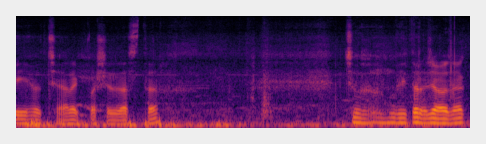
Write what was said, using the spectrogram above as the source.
এই হচ্ছে আরেক পাশের রাস্তা। চলুন, ভিতরে যাওয়া যাক।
